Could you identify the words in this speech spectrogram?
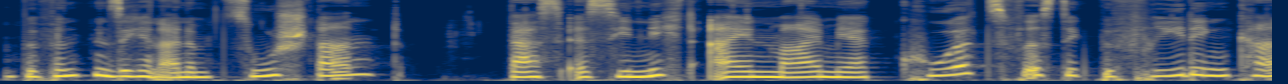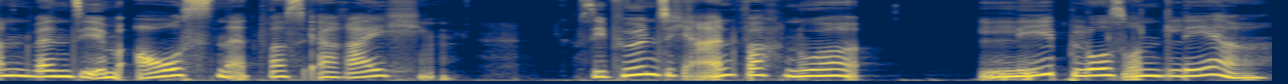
befinden sich in einem Zustand, dass es sie nicht einmal mehr kurzfristig befriedigen kann, wenn sie im Außen etwas erreichen. Sie fühlen sich einfach nur leblos und leer.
